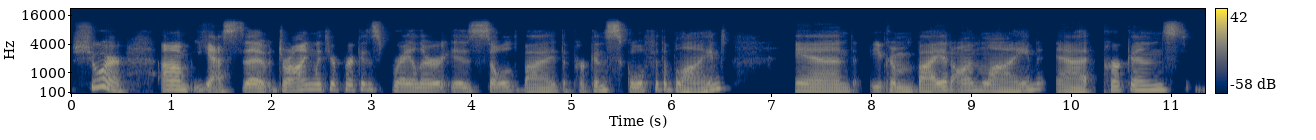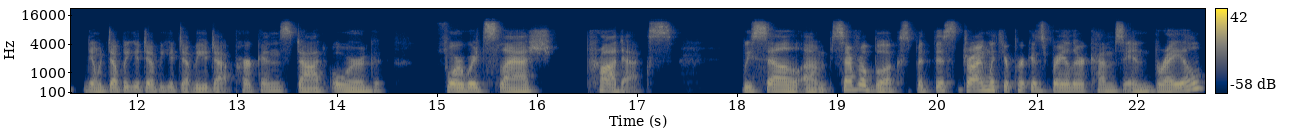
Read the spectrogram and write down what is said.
Sure. Um, yes, the Drawing with Your Perkins Brailler is sold by the Perkins School for the Blind. And you can buy it online at Perkins, you know, www.perkins.org forward slash products. We sell um, several books, but this Drawing with Your Perkins Brailler comes in Braille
